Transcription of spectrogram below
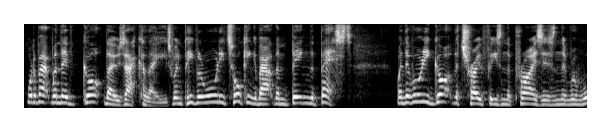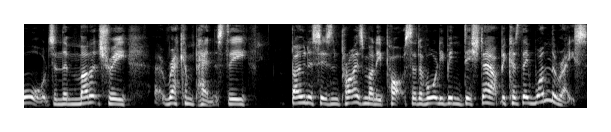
What about when they've got those accolades, when people are already talking about them being the best, when they've already got the trophies and the prizes and the rewards and the monetary uh, recompense, the bonuses and prize money pots that have already been dished out because they won the race,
